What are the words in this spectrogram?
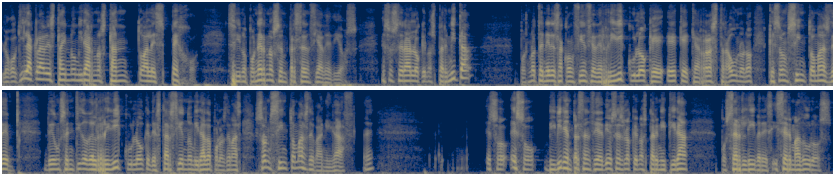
Luego aquí la clave está en no mirarnos tanto al espejo, sino ponernos en presencia de Dios. Eso será lo que nos permita pues no tener esa conciencia de ridículo que, eh, que, arrastra uno, ¿no? que son síntomas de, de, un sentido del ridículo, que de estar siendo mirado por los demás. Son síntomas de vanidad. ¿eh? Eso, eso, vivir en presencia de Dios es lo que nos permitirá pues, ser libres y ser maduros.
